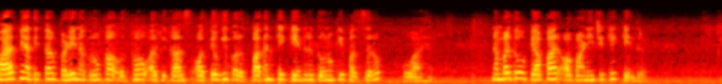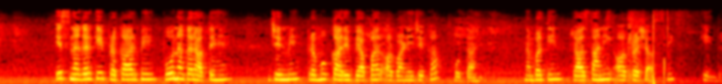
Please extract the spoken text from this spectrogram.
भारत में अधिकतर बड़े नगरों का उद्भव और विकास औद्योगिक और उत्पादन के केंद्र दोनों के फलस्वरूप हुआ है। नंबर दो, व्यापार और वाणिज्य के केंद्र। इस नगर के प्रकार में वो नगर आते हैं जिनमें प्रमुख कार्य व्यापार और वाणिज्य का होता है। नंबर तीन, राजधानी और प्रशासनिक केंद्र।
